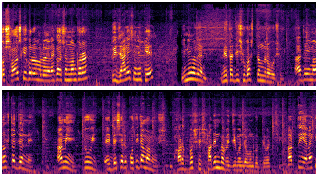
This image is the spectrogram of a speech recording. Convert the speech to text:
তোর সাহস কি করে হলো এনাকে অসম্মান করার? তুই জানিস ইনি কে? ইনি হলেন নেতাজি সুভাষচন্দ্র বসু। আজ এই মানুষটার জন্যে আমি, তুই, এই দেশের প্রতিটা মানুষ ভারতবর্ষে স্বাধীনভাবে জীবনযাপন করতে পারছি। আর তুই এনাকে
